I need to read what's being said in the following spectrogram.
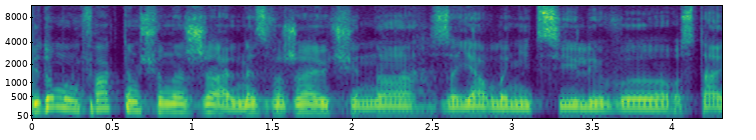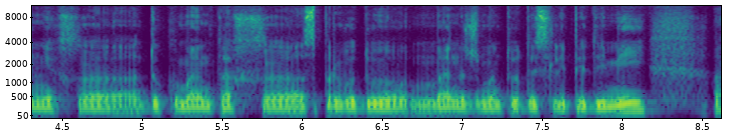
Відомим фактом, що, на жаль, незважаючи на заявлені цілі в останніх е, документах е, з приводу менеджменту дисліпідемій, е,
